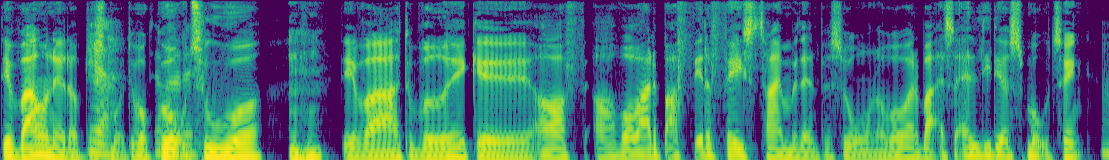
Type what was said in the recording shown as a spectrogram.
Det var jo netop de Ja, små. Det var det var det. gåture, Mm-hmm. det var, du ved ikke, øh, åh, åh, hvor var det bare fedt at facetime med den person, og hvor var det bare, altså alle de der små ting. Mm.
